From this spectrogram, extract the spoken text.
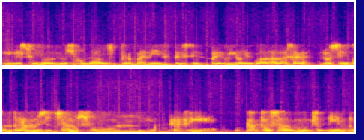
él es uno de los jurados permanentes del premio de Guadalajara, nos encontramos y echamos un café. Ha pasado mucho tiempo.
